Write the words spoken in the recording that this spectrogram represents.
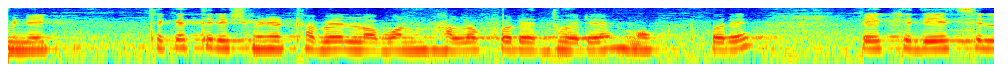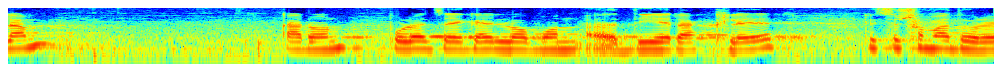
মিনিট থেকে তিরিশ মিনিট হবে লবণ ভালো করে ধরে মুখ করে রেখে দিয়েছিলাম। কারণ পুরো জায়গায় লবণ দিয়ে রাখলে, কিছু সময় ধরে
